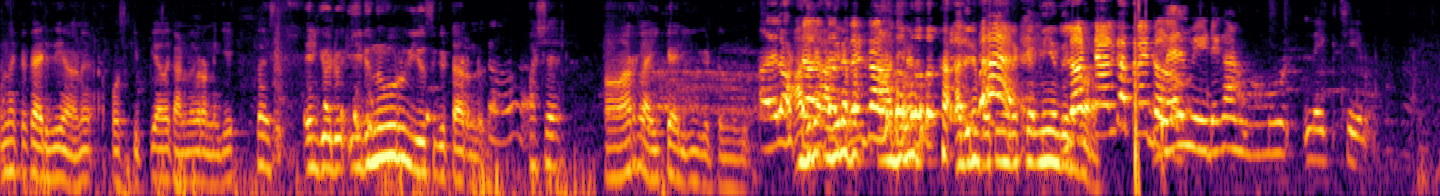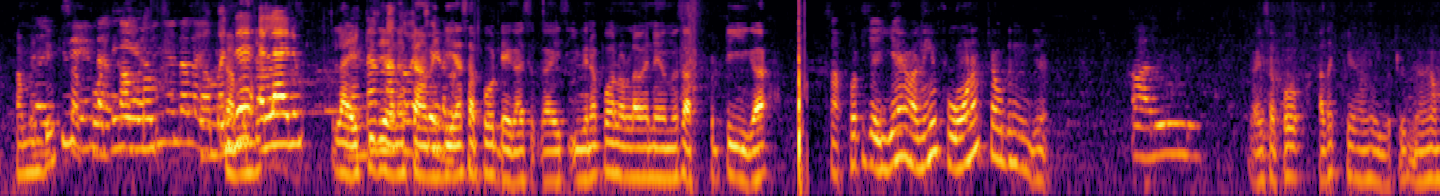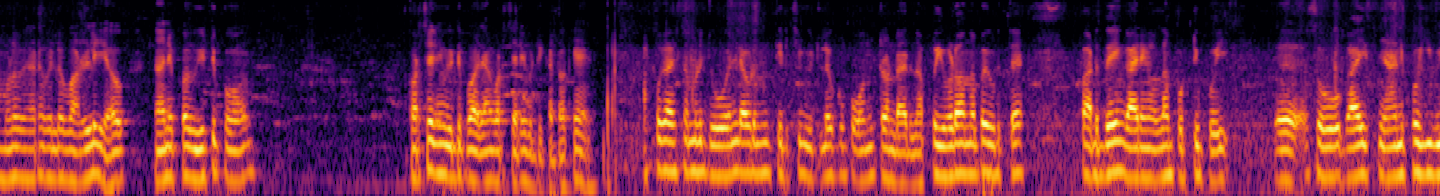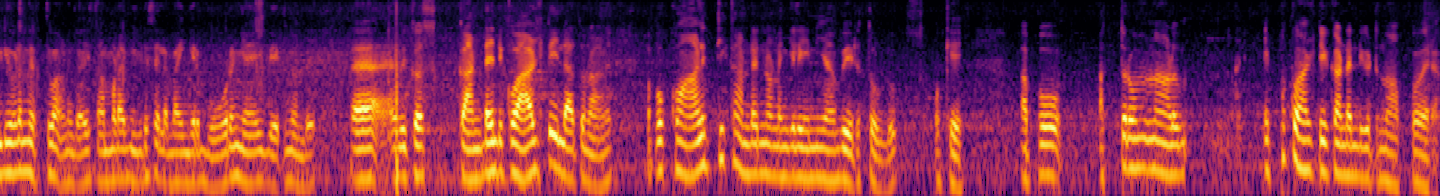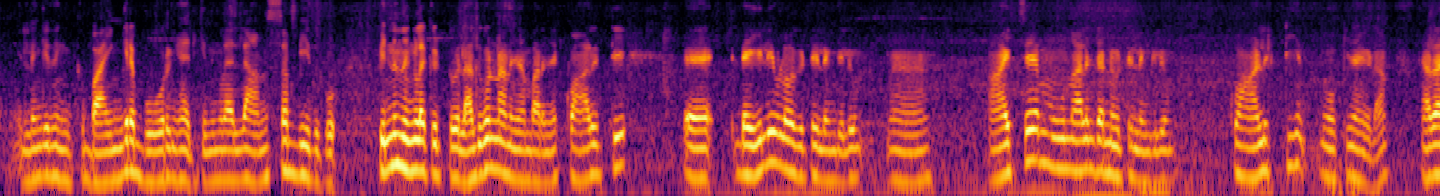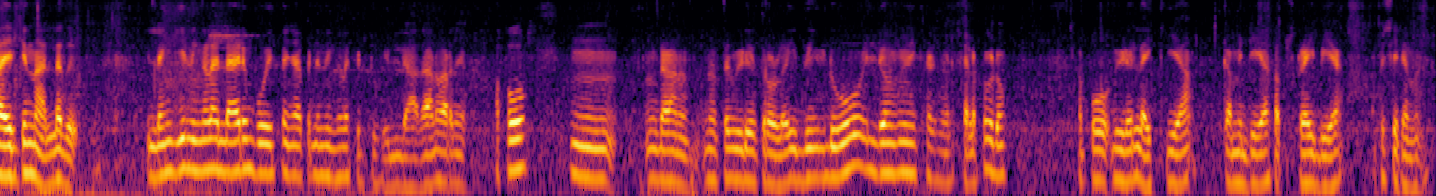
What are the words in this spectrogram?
എന്നൊക്കെ കരുതിയാണ്. അപ്പോൾ സ്കിപ്പ് ചെയ്യാതെ കാണുന്നവരുണ്ടെങ്കിൽ ഗൈസ് എനിക്കൊരു ഇരുന്നൂറ് വ്യൂസ് കിട്ടാറുണ്ട്. പക്ഷേ ആറ് ലൈക്ക് ആയിരിക്കും കിട്ടുന്നത്. അതിന് അതിനെ അതിനെ അതിനെ പറ്റി നിനക്ക് നീ എന്തെങ്കിലും ലൈക്ക് ചെയ്യണം. കമന്റ് സപ്പോർട്ട് ചെയ്യണം. കമന്റ് എല്ലാവരും ലൈക്ക് ചെയ്യണം. കമന്റ് ചെയ്യുക സപ്പോർട്ട് ചെയ്യുക ഇവനെ പോലുള്ളവനെ ഒന്ന് സപ്പോർട്ട് ചെയ്യുക. സപ്പോർട്ട് ചെയ്യാൻ നീ ഫോണൊക്കെ അവിടെ ചവിട്ടുന്നില്ല ഗൈസ് അപ്പോൾ അതൊക്കെയാണ് വീട്ടിൽ നമ്മൾ വേറെ വല്ല വള്ളിയാവും. ഞാനിപ്പോൾ വീട്ടിൽ പോകും കുറച്ച് കഴിഞ്ഞ് വീട്ടിൽ പോകാം ഞാൻ കുറച്ച് നേരം വീട്ടിൽ കേട്ടോ ഓക്കെ അപ്പോൾ ഗൈസ് നമ്മൾ ജോലിന്റെ അവിടെ നിന്ന് തിരിച്ച് വീട്ടിലേക്ക് പോന്നിട്ടുണ്ടായിരുന്നു. അപ്പോൾ ഇവിടെ വന്നപ്പോൾ ഇവിടുത്തെ പടുതയും കാര്യങ്ങളെല്ലാം പൊട്ടിപ്പോയി. സോ ഗൈസ് ഞാനിപ്പോൾ ഈ വീഡിയോ ഇവിടെ നിർത്തുവാണ്. ഗൈസ് നമ്മുടെ വീഡിയോസ് എല്ലാം ഭയങ്കര ബോറിംഗ് ആയി വരുന്നുണ്ട്. ബിക്കോസ് കണ്ടന്റ് ക്വാളിറ്റി ഇല്ലാത്തതാണ് അപ്പോൾ ക്വാളിറ്റി കണ്ടന്റ് ഉണ്ടെങ്കിൽ ഇനി ഞാൻ വരുത്തുള്ളൂ ഓക്കെ അപ്പോൾ അത്രയും നാളും എപ്പോൾ ക്വാളിറ്റി കണ്ടന്റ് കിട്ടുന്നോ അപ്പോൾ വരാം. ഇല്ലെങ്കിൽ നിങ്ങൾക്ക് ഭയങ്കര ബോറിംഗ് ആയിരിക്കും. നിങ്ങളെല്ലാം അൺസബ് ചെയ്ത് പോകും പിന്നെ നിങ്ങളെ കിട്ടില്ല അതുകൊണ്ടാണ് ഞാൻ പറഞ്ഞത് ക്വാളിറ്റി ഡെയിലി വ്ളോഗ് കിട്ടിയില്ലെങ്കിലും ആഴ്ച മൂന്നാലഞ്ചെണ്ണം ഇട്ടില്ലെങ്കിലും ക്വാളിറ്റി നോക്കി ഞാൻ ഇടാം. അതായിരിക്കും നല്ലത്. ഇല്ലെങ്കിൽ നിങ്ങളെല്ലാവരും പോയി കഴിഞ്ഞാൽ പിന്നെ നിങ്ങളെ കിട്ടില്ല. അതാണ് പറഞ്ഞത്. അപ്പോൾ എന്താണ് ഇന്നത്തെ വീഡിയോ ഇത്ര ഉള്ളൂ. ഇത് ഇടുവോ ഇല്ലയോ എന്ന് എനിക്കറിഞ്ഞു ചിലപ്പോൾ ഇടും. അപ്പോൾ വീഡിയോ ലൈക്ക് ചെയ്യുക കമന്റ് ചെയ്യുക സബ്സ്ക്രൈബ് ചെയ്യുക അപ്പോൾ ശരി എന്നാൽ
